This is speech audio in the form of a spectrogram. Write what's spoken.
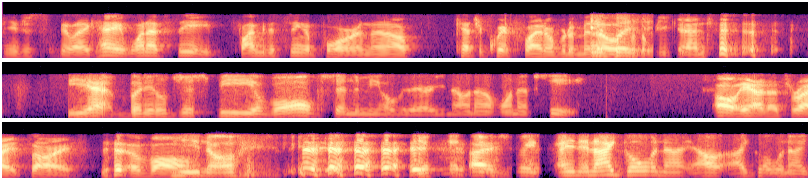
you just be like, hey, one FC, find me to Singapore, and then I'll catch a quick flight over to Manila for the weekend. Yeah, but it'll just be Evolve sending me over there, you know, not one FC. oh yeah, that's right. Sorry, evolve. You know. I- great. And and I go and I I'll, I go and I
